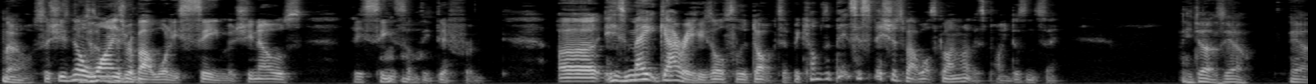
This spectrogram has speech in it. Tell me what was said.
No. So she's no wiser about what he's seen, but she knows that he's seen something different. Uh, his mate Gary, who's also the doctor, becomes a bit suspicious about what's going on at this point, doesn't he? He does, yeah. Yeah.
